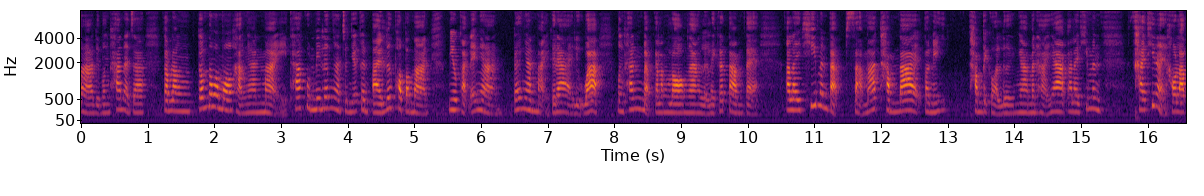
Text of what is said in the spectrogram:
มา หรือบางท่านอาจจะกำลังต้องต้องมามองหางานใหม่ ถ้าคุณไม่เลือกงานจนเยอะเกินไปเลือกพอประมาณ มีโอกาสได้งานได้งานใหม่ก็ได้ หรือว่าบางท่านแบบกำลังรองงานหรืออะไรก็ตาม แต่อะไรที่มันแบบสามารถทำได้ตอนนี้ทำไปก่อนเลย งานมันหายากอะไรที่มัน ใครที่ไหนเขารับ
